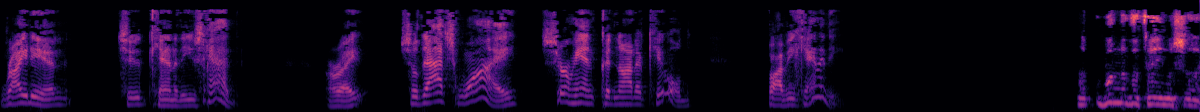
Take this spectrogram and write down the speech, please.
right in to Kennedy's head. All right. So that's why Sirhan could not have killed Bobby Kennedy. One of the things, uh,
